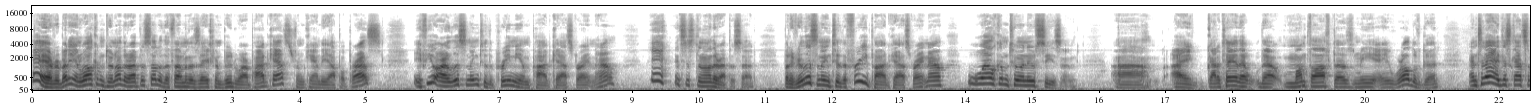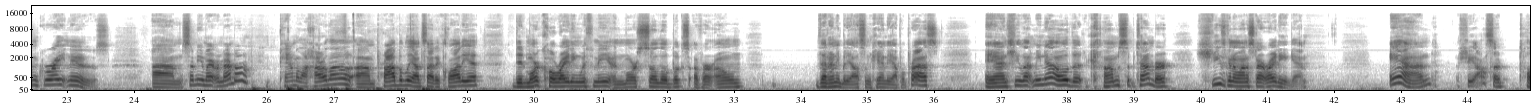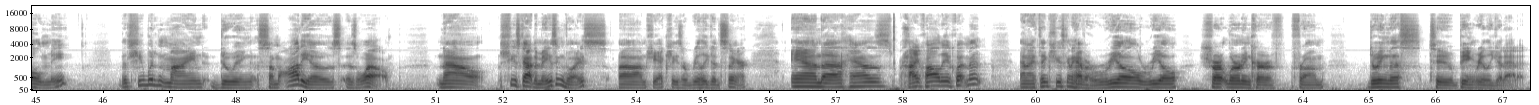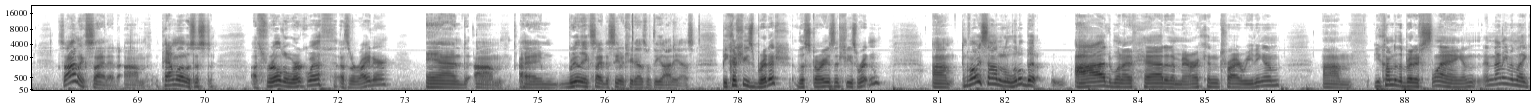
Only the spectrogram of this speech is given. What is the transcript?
Hey, everybody, and welcome to another episode of the Feminization Boudoir podcast from Candy Apple Press. If you are listening to the premium podcast right now, eh, it's just another episode. But if you're listening to the free podcast right now, welcome to a new season. Uh, I gotta tell you that that month off does me a world of good. And today I just got some great news. Um, some of you might remember Pamela Harlow, um, probably outside of Claudia, did more co-writing with me and more solo books of her own than anybody else in Candy Apple Press. And she let me know that come September, she's going to want to start writing again. And she also told me that she wouldn't mind doing some audios as well. Now, she's got an amazing voice. Um, she actually is a really good singer and uh, has high quality equipment and I think she's going to have a real, real short learning curve from doing this to being really good at it. So I'm excited. Um, Pamela was just a thrill to work with as a writer, and um, I'm really excited to see what she does with the audios. Because she's British, the stories that she's written, um, have always sounded a little bit odd when I've had an American try reading them. Um, you come to the British slang, and, and not even like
